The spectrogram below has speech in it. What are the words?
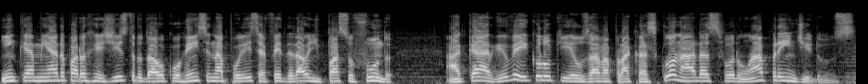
e encaminhado para o registro da ocorrência na Polícia Federal de Passo Fundo. A carga e o veículo que usava placas clonadas foram apreendidos.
